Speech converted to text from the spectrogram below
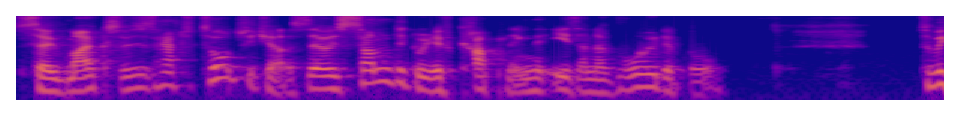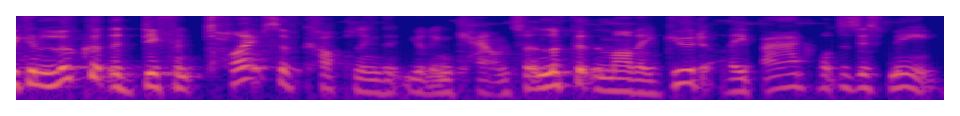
So microservices have to talk to each other. So there is some degree of coupling that is unavoidable. So we can look at the different types of coupling that you'll encounter and look at them. Are they good? Are they bad? What does this mean?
